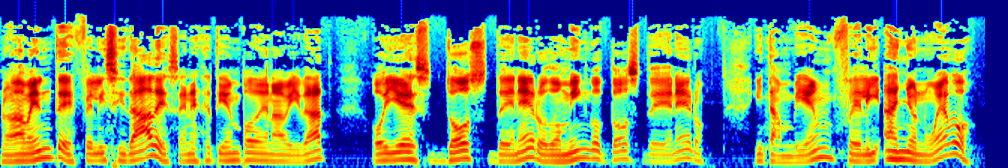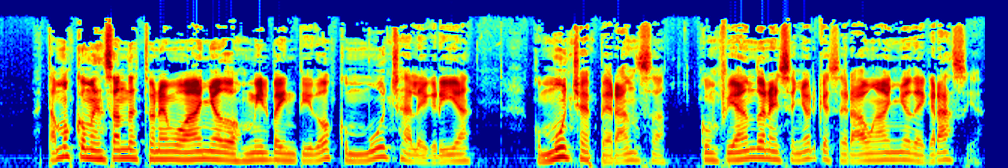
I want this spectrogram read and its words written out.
Nuevamente, felicidades en este tiempo de Navidad. Hoy es 2 de enero, domingo 2 de enero. Y también feliz año nuevo. Estamos comenzando este nuevo año 2022 con mucha alegría, con mucha esperanza, confiando en el Señor que será un año de gracia,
